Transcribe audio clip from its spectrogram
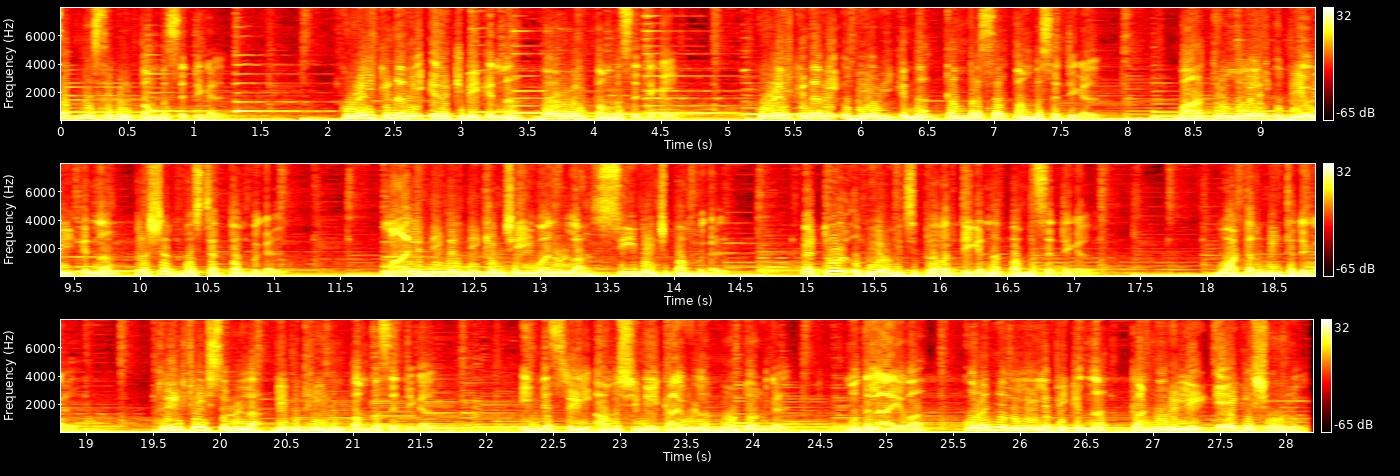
സബ്മെസിബിൾ പമ്പ് സെറ്റുകൾ കുഴൽ കിണറിൽ ഇറക്കി വയ്ക്കുന്ന ബോർവെൽ പമ്പ് സെറ്റുകൾ കുഴൽ കിണറിൽ ഉപയോഗിക്കുന്ന കംപ്രസർ പമ്പ് സെറ്റുകൾ ബാത്റൂമുകളിൽ ഉപയോഗിക്കുന്ന പ്രഷർ ബൂസ്റ്റർ പമ്പുകൾ മാലിന്യങ്ങൾ നീക്കം ചെയ്യുവാനുള്ള സീവേജ് പമ്പുകൾ പെട്രോൾ ഉപയോഗിച്ച് പ്രവർത്തിക്കുന്ന പമ്പ് സെറ്റുകൾ വാട്ടർ മീറ്ററുകൾ ത്രീ ഫേസിലുള്ള വിവിധയിനം പമ്പ് സെറ്റുകൾ ഇൻഡസ്ട്രിയൽ ആവശ്യങ്ങൾക്കായുള്ള മോട്ടോറുകൾ മുതലായവ കുറഞ്ഞ വിലയിൽ ലഭിക്കുന്ന കണ്ണൂരിലെ ഏക ഷോറൂം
